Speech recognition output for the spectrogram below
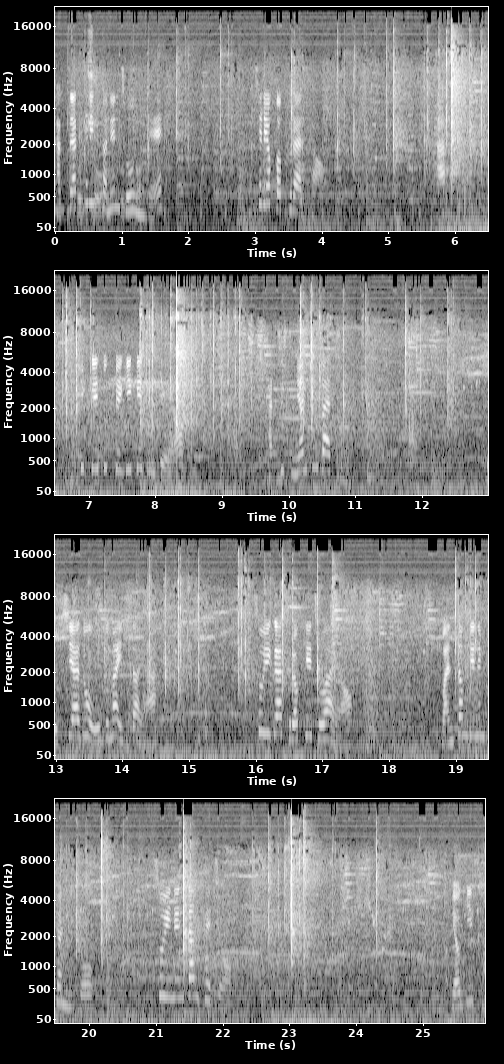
각자 그렇죠. 캐릭터는 좋다. 좋은데 체력 버프라서 아하 쉽게 뚝배기 깨진대요 같이 쓰면 힘 빠짐 녹시아도 오그마 있어야 소희가 그렇게 좋아요 완성되는 편이고 소희는 깡패죠 여기서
